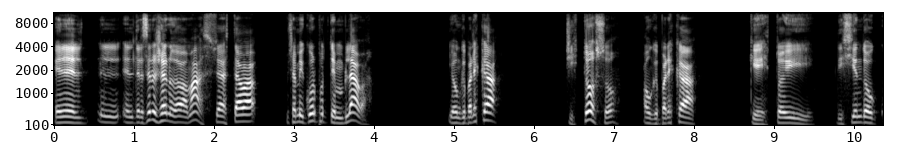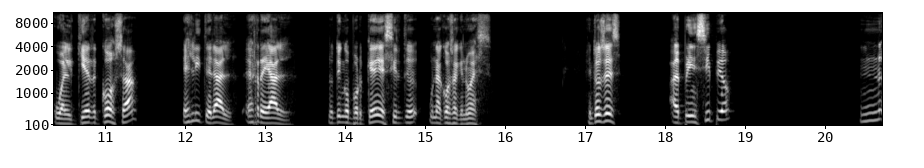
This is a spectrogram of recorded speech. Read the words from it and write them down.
En el, tercero ya no daba más, ya estaba, ya mi cuerpo temblaba. Y aunque parezca chistoso, aunque parezca que estoy diciendo cualquier cosa, es literal, es real. No tengo por qué decirte una cosa que no es. Entonces, al principio, no,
